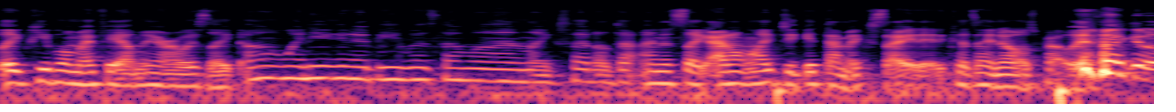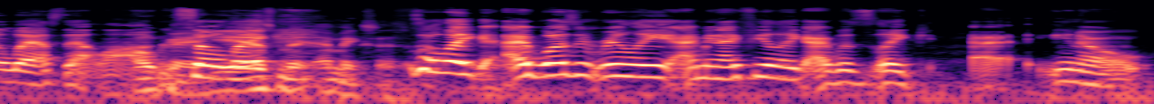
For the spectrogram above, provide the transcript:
like people in my family are always like, "Oh, when are you gonna be with someone? Like settle down." And it's like I don't like to get them excited because I know it's probably not gonna last that long. Okay. So yeah, like, that's, that makes sense. so like I wasn't really. I mean, I feel like I was like, uh, you know,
